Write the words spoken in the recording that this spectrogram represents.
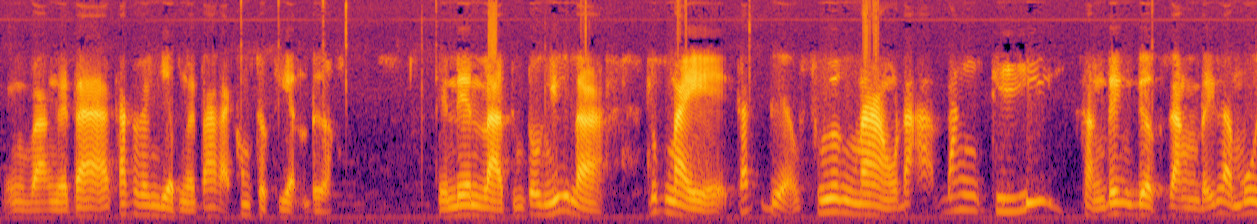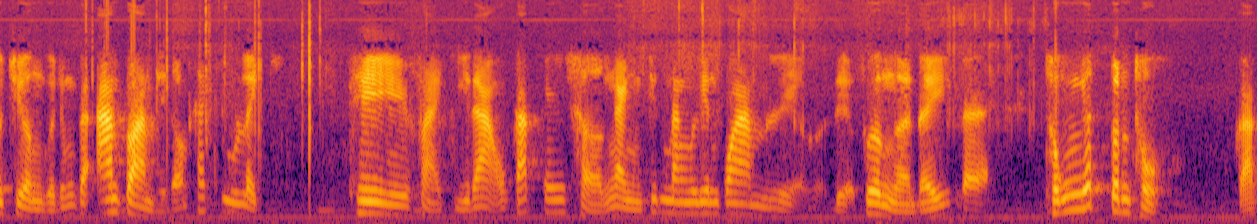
và người ta các doanh nghiệp người ta lại không thực hiện được. Thế nên là chúng tôi nghĩ là lúc này các địa phương nào đã đăng ký khẳng định được rằng đấy là môi trường của chúng ta an toàn để đón khách du lịch thì phải chỉ đạo các cái sở ngành chức năng liên quan địa, địa phương ở đấy là thống nhất tuân thủ các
